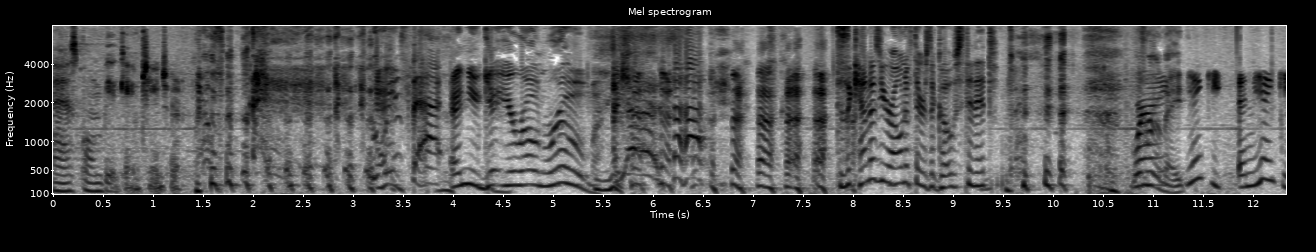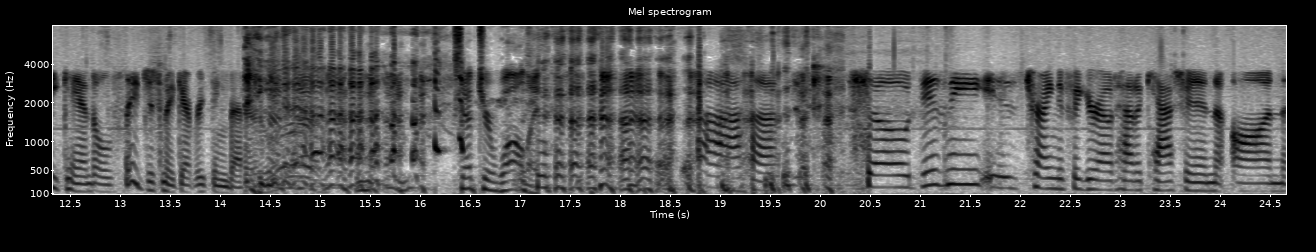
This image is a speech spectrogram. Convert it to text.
and it's gonna be a game changer. Who is that? And you get your own room. Yes. Does it count as your own if there's a ghost in it? Right? Roommate. Yankee and Yankee candles, they just make everything better. Except your wallet. Uh-huh. so Disney is trying to figure out how to cash in on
